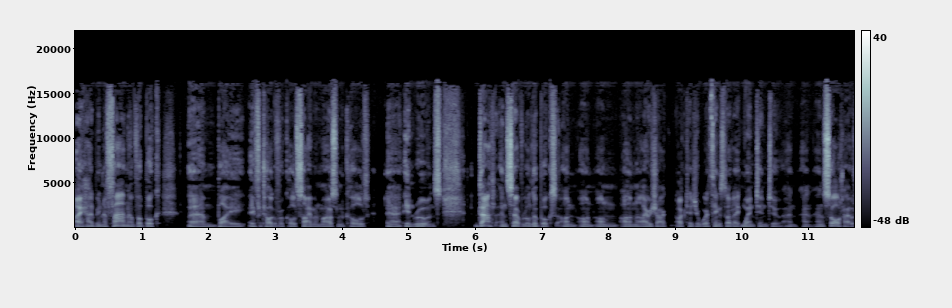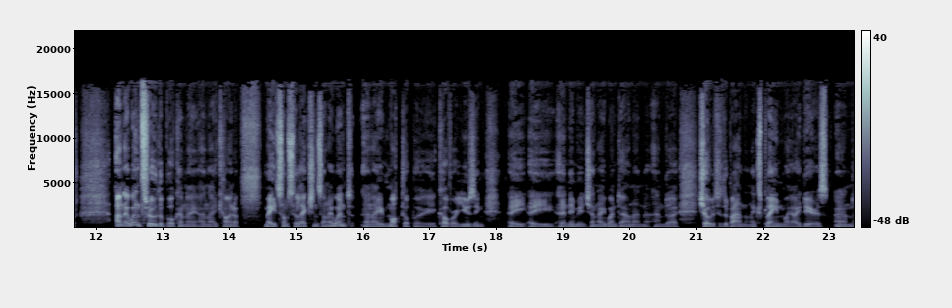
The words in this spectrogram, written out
I had been a fan of a book um, by a photographer called Simon Marsden called uh, In Ruins. That and several other books on on on, on Irish arch- architecture were things that I went into and, and, and sought out. And I went through the book and I and I kind of made some selections and I went and I mocked up a cover using a, a an image and I went down and and I showed it to the band and explained my ideas and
